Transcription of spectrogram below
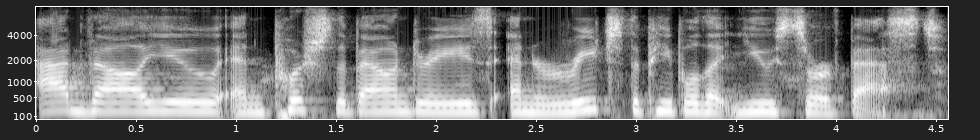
add value and push the boundaries and reach the people that you serve best.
